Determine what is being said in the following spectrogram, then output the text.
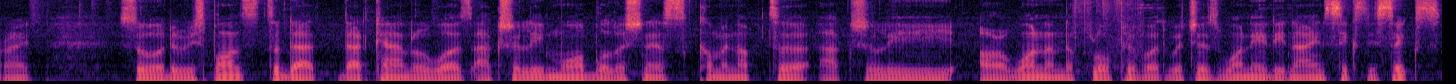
right? So the response to that that candle was actually more bullishness coming up to actually R1 on the floor pivot, which is 189.66.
